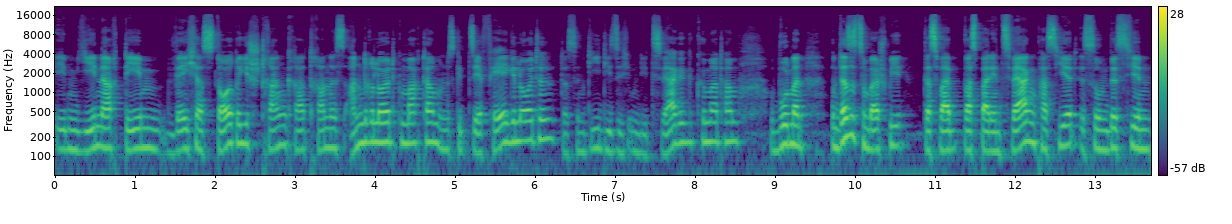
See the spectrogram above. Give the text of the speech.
eben je nachdem, welcher Storystrang gerade dran ist, andere Leute gemacht haben. Und es gibt sehr fähige Leute, das sind die, die sich um die Zwerge gekümmert haben. Obwohl man, und das ist zum Beispiel, das was bei den Zwergen passiert, ist so ein bisschen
